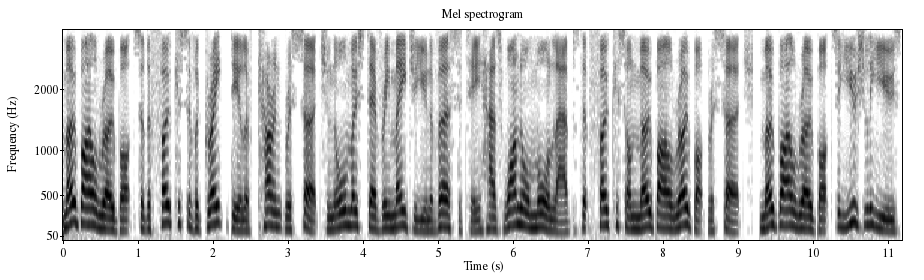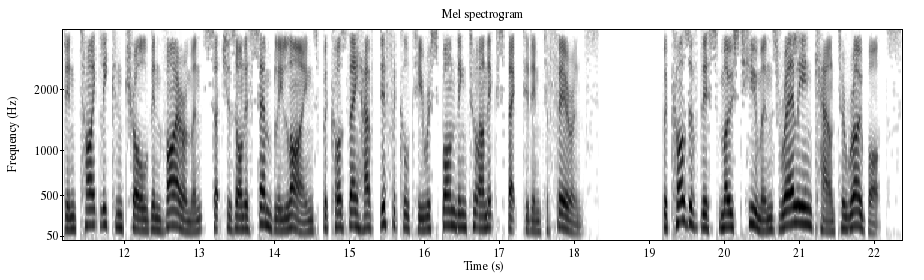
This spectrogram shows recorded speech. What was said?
Mobile robots are the focus of a great deal of current research and almost every major university has one or more labs that focus on mobile robot research. Mobile robots are usually used in tightly controlled environments such as on assembly lines because they have difficulty responding to unexpected interference. Because of this most humans rarely encounter robots.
